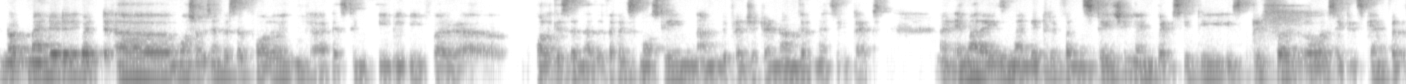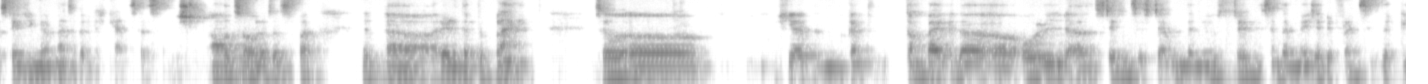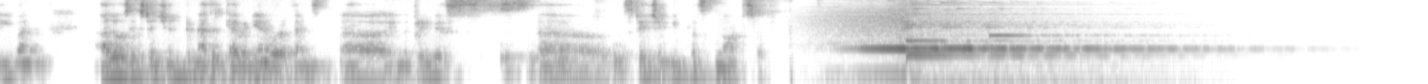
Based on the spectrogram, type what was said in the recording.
not mandatory, but uh, most of the centers are following testing EBV for all cases nasopharynx, mostly in undifferentiated and non-keratinizing types and MRI is mandatory for the staging and PET CT is preferred over CT scan for the staging of nasopharyngeal cancers, which also allows us for the uh, radiotherapy planning. So uh, here, compared to the uh, old uh, staging system, in the new staging system, the major difference is the T1 allows extension to nasal cavity and oropharynx. Uh, in the previous uh, staging, it was not so.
